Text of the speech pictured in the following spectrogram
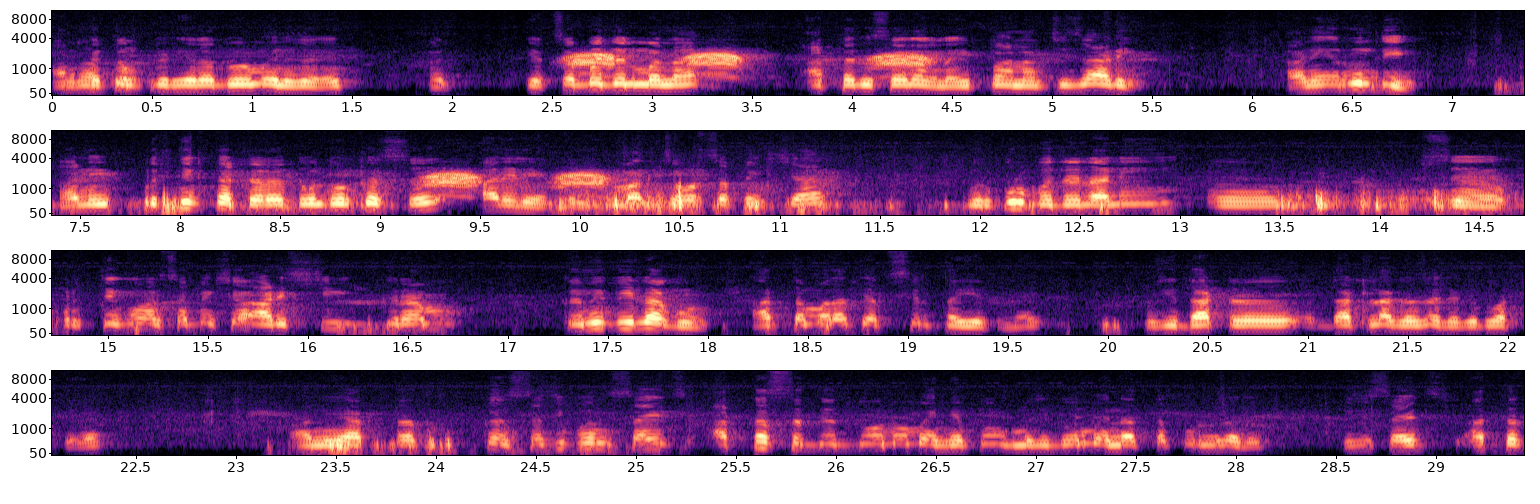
आता कंप्लीट ह्याला दोन महिने बदल मला आता दिसायला लागला ही पानांची जाडी आणि रुंदी. आणि प्रत्येक ताटाला दोन दोन कस आलेले आहेत. म्हणजे मागच्या वर्षापेक्षा भरपूर बदल आणि स- प्रत्येक वर्षापेक्षा अडीचशे ग्राम कमी बी लागून आता मला त्यात शिरता येत नाही. म्हणजे दाट दाट लागण झाल्यागत वाटतं आणि आता कणसाची पण साईज आत्ताच सध्या दोन महिने म्हणजे दोन महिने आत्ता पूर्ण झाले. त्याची साईज आत्ताच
